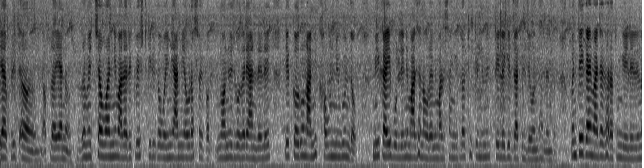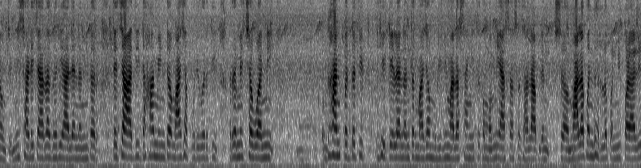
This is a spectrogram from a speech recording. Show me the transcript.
या प्रीत आपलं यानं रमेश चव्हाणनी मला रिक्वेस्ट केली का वहिनी आम्ही एवढा स्वयंपाक नॉनव्हेज वगैरे आणलेलं आहे. ते करून आम्ही खाऊन निघून जाऊ. मी काही बोलले नाही. माझ्या नवऱ्याने मला सांगितलं ठीक आहे म्हणून ते लगेच जातील जेवण झाल्यानंतर. पण ते काही माझ्या घरातून गेलेले नव्हते. मी साडेचारला घरी आल्यानंतर त्याच्या आधी दहा मिनटं माझ्या पुरीवरती रमेश चव्हाणनी घाण पद्धतीत हे केल्यानंतर माझ्या मुलीने मला सांगितलं का मम्मी असं असं झालं आपल्या श मला पण धरलं पण मी पळाले.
